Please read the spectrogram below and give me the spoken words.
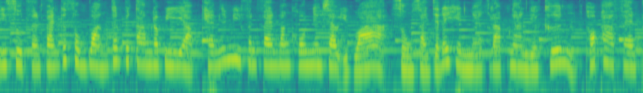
ที่สุดแฟนๆ ก็สมหวังกันไปตามระเบียบ แถมยังมีแฟนๆ บางคนยังแซวอีกว่า สงสัยจะได้เห็นแน็กรับงานเยอะขึ้น เพราะพาแฟนไป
